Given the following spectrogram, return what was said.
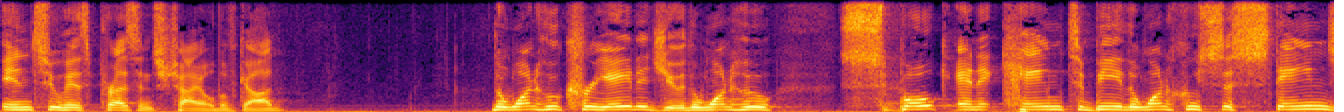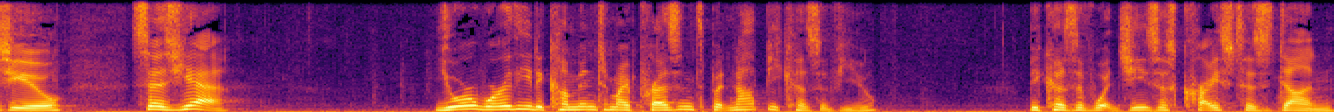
into his presence, child of God. The one who created you, the one who spoke and it came to be, the one who sustains you, says, Yeah, you're worthy to come into my presence, but not because of you, because of what Jesus Christ has done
